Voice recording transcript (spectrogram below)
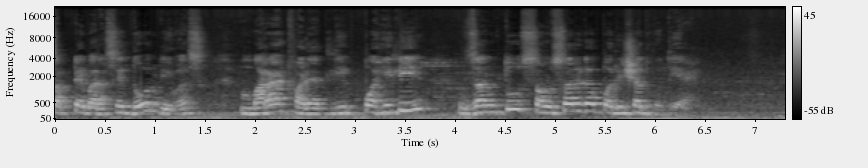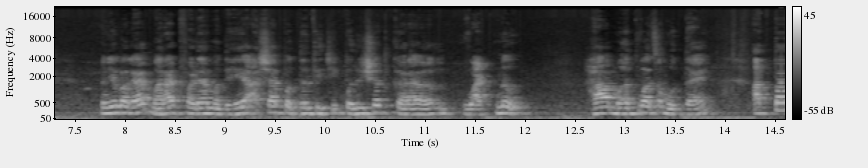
सप्टेंबर असे दोन दिवस मराठवाड्यातली पहिली जंतू संसर्ग परिषद होती आहे. म्हणजे बघा मराठवाड्यामध्ये अशा पद्धतीची परिषद करायला वाटणं हा महत्त्वाचा मुद्दा आहे. आत्ता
